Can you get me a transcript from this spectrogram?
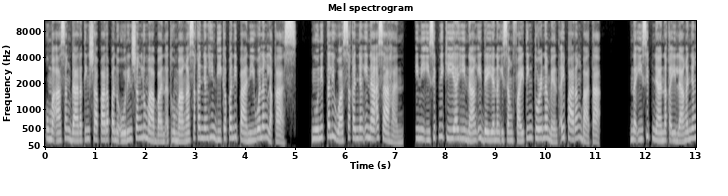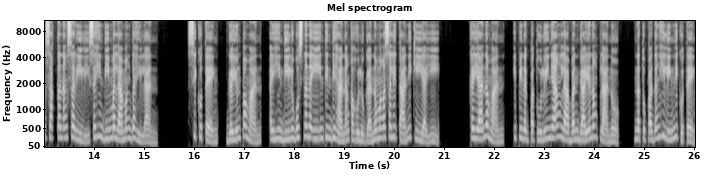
umaasang darating siya para panoorin siyang lumaban at humanga sa kanyang hindi kapanipani walang lakas. Ngunit taliwas sa kanyang inaasahan, iniisip ni Kiyayi na ang ideya ng isang fighting tournament ay parang bata. Naisip niya na kailangan niyang saktan ang sarili sa hindi malamang dahilan. Si Kuteng, gayon paman, ay hindi lubos na naiintindihan ang kahulugan ng mga salita ni Kiyayi. Kaya naman, ipinagpatuloy niya ang laban gaya ng plano. Natupad ang hiling ni Kuteng.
